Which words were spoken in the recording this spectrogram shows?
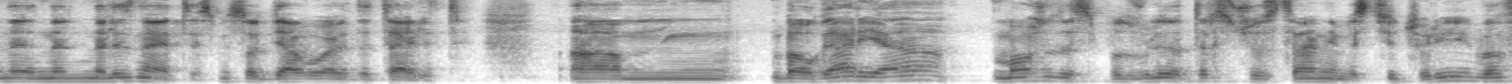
нали знаете, смисъл дявол е в детайлите. Ам, България може да си позволи да търси чуждестранни инвеститори в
